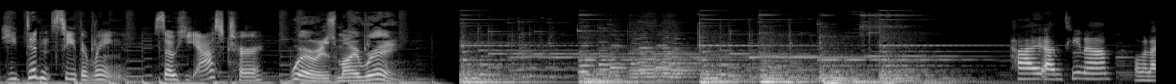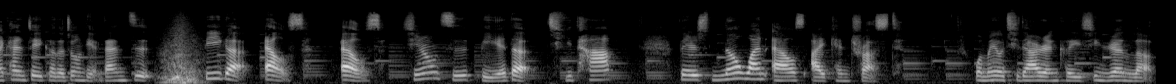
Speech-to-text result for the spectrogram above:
He didn't see the ring, so he asked her, Where is my ring? Hi, I'm Tina。我们来看这一课的重点单字。第一个 else，else 形容词，别的、其他。There's no one else I can trust。我没有其他人可以信任了。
